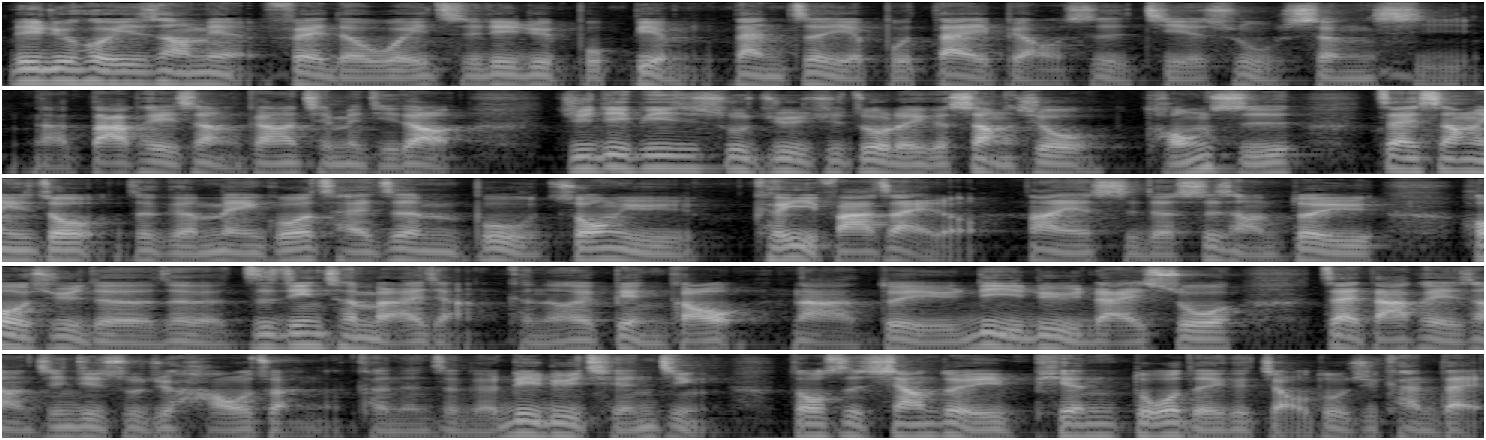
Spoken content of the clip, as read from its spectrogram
利率会议上面费的维持利率不变，但这也不代表是结束升息。那搭配上刚刚前面提到 GDP 数据去做了一个上修，同时在上一周，这个美国财政部。终于可以发债了，那也使得市场对于后续的这个资金成本来讲可能会变高。那对于利率来说，再搭配上经济数据好转，可能整个利率前景都是相对于偏多的一个角度去看待。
